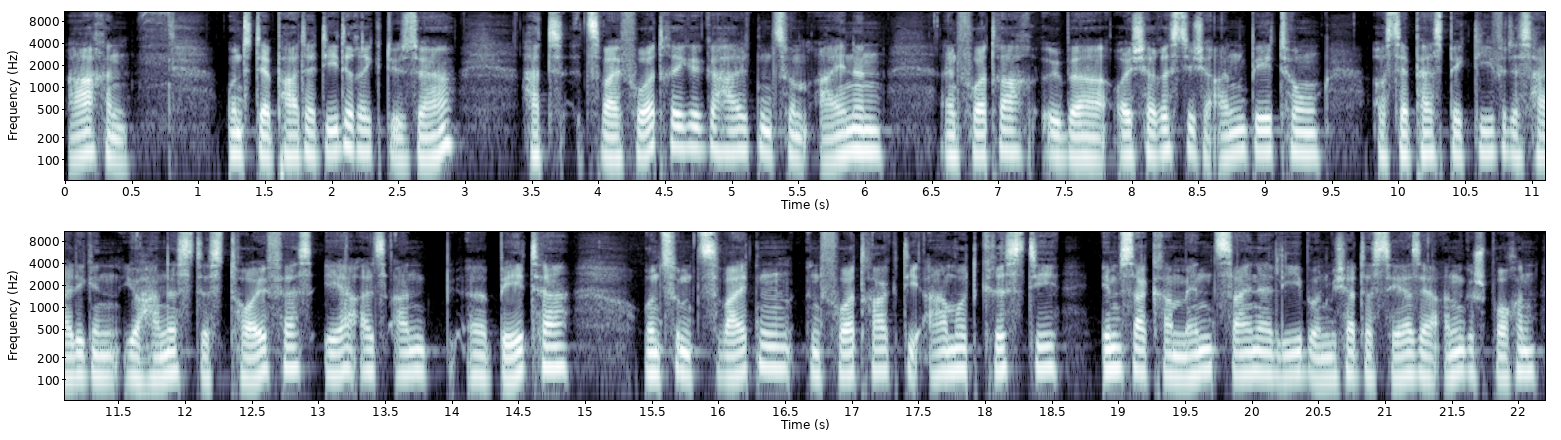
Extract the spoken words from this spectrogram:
Aachen. Und der Pater Diederik Dusin hat zwei Vorträge gehalten. Zum einen ein Vortrag über eucharistische Anbetung aus der Perspektive des heiligen Johannes des Täufers, er als Anbeter und zum Zweiten ein Vortrag Die Armut Christi im Sakrament seiner Liebe. Und mich hat das sehr, sehr angesprochen,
